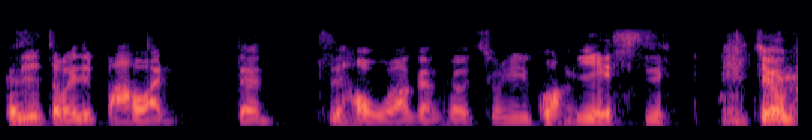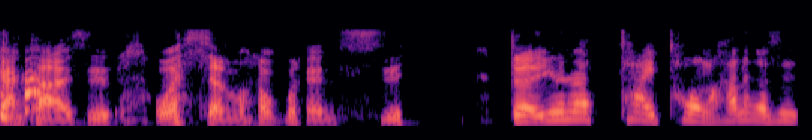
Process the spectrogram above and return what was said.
可是重点是拔完的之后，我要跟朋友出去逛夜市，结果尴尬的是我什么都不能吃。对，因为它太痛了，它那个是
